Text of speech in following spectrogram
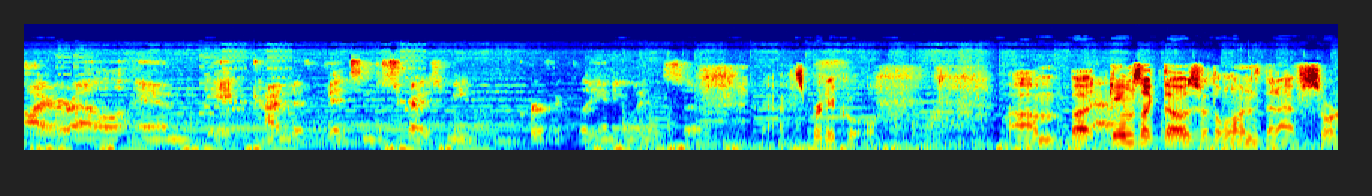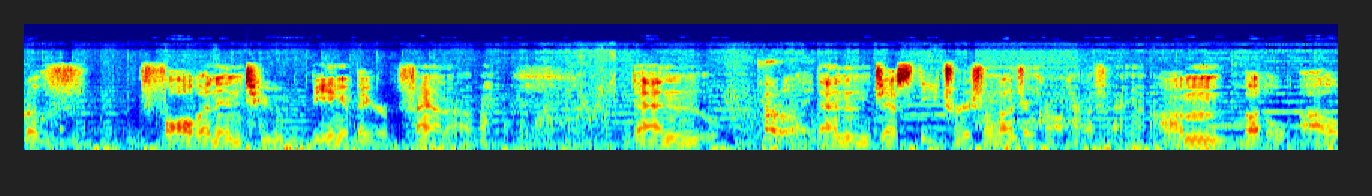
IRL and it kind of fits and describes me perfectly anyway. So Yeah, it's pretty cool. Um, but Yeah. games like those are the ones that I've sort of fallen into being a bigger fan of than totally. than just the traditional dungeon crawl kind of thing. Um, but uh, uh,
